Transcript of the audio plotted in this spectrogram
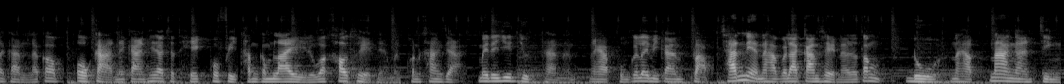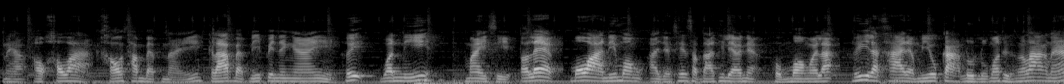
ละกัน แล้วก็โอกาสในการที่เราจะ take profit ทำกำไรหรือว่าเข้าเทรดเนี่ยมันค่อนข้างจะไม่ได้ยืดหยุ่นขนาดนั้นนะครับผมก็เลยมีการปรับชั้นเนี่ยนะครับเวลาการเทรดเราจะต้องดูนะครับหน้างานจริงนะครับเอาเข้าว่าเขาทำแบบไหนกราฟแบบนี้เป็นยังไงเฮ้ยวันนี้ ไม่สิ ตอนแรกเมื่อวานนี้มองอาอย่างเช่นสัปดาห์ที่แล้วเนี่ยผมมองไว้ละเฮ้ยราคาเนี่ยมีโอกาสหลุดลงมาถึงข้างล่างนะ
